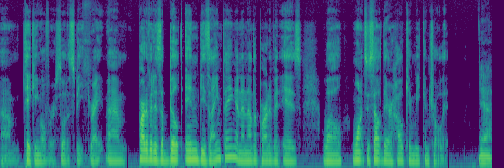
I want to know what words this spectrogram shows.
mm. um, taking over, so to speak. Right. Um, part of it is a built-in design thing, and another part of it is, well, once it's out there, how can we control it? Yeah,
